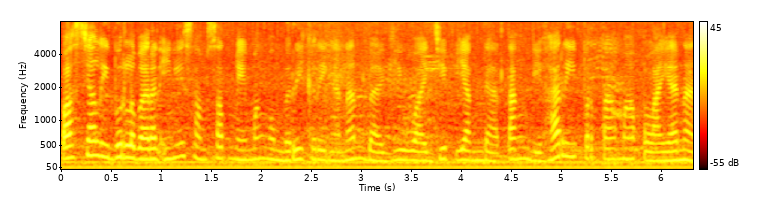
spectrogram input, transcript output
Pasca libur lebaran ini Samsat memang memberi keringanan bagi wajib yang datang di hari pertama pelayanan,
